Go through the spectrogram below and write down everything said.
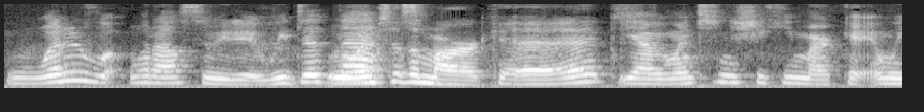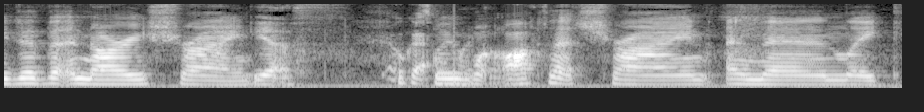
what did what else did we do? We did We that. went to the market. Yeah, we went to Nishiki Market and we did the Inari Shrine. Yes. Okay. So we Oh my wa- God. walked that shrine, and then like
